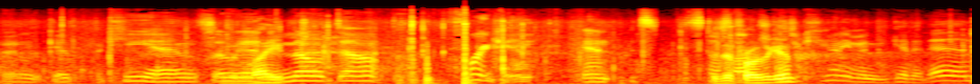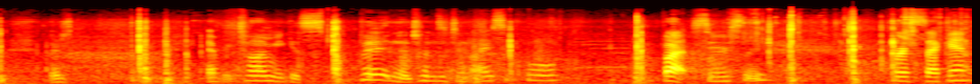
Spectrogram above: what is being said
Couldn't get the key in, so we had to melt out freaking. And it's, it's still Is it froze again? You can't even get it in. There's every time you get spit and it turns into an icicle. But seriously, For a second,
